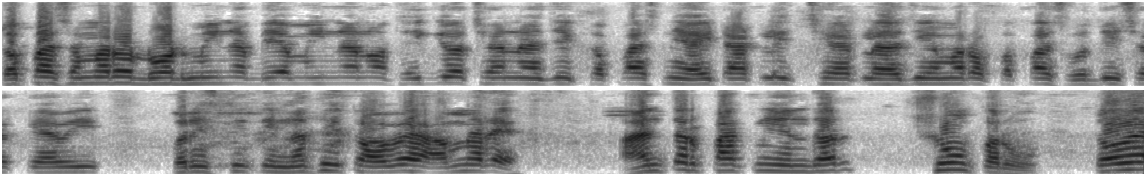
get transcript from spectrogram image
કપાસ અમારો દોઢ મહિના, બે મહિનાનો થઈ ગયો છે અને હજી કપાસની હાઈટ આટલી જ છે, એટલે હજી અમારો કપાસ વધી શકે એવી પરિસ્થિતિ નથી. તો હવે અમારે આંતરપાકની અંદર શું કરવું? તો હવે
